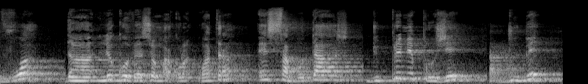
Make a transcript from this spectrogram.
voient dans l'éco-version Macron-Ouattara un sabotage du premier projet doublé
